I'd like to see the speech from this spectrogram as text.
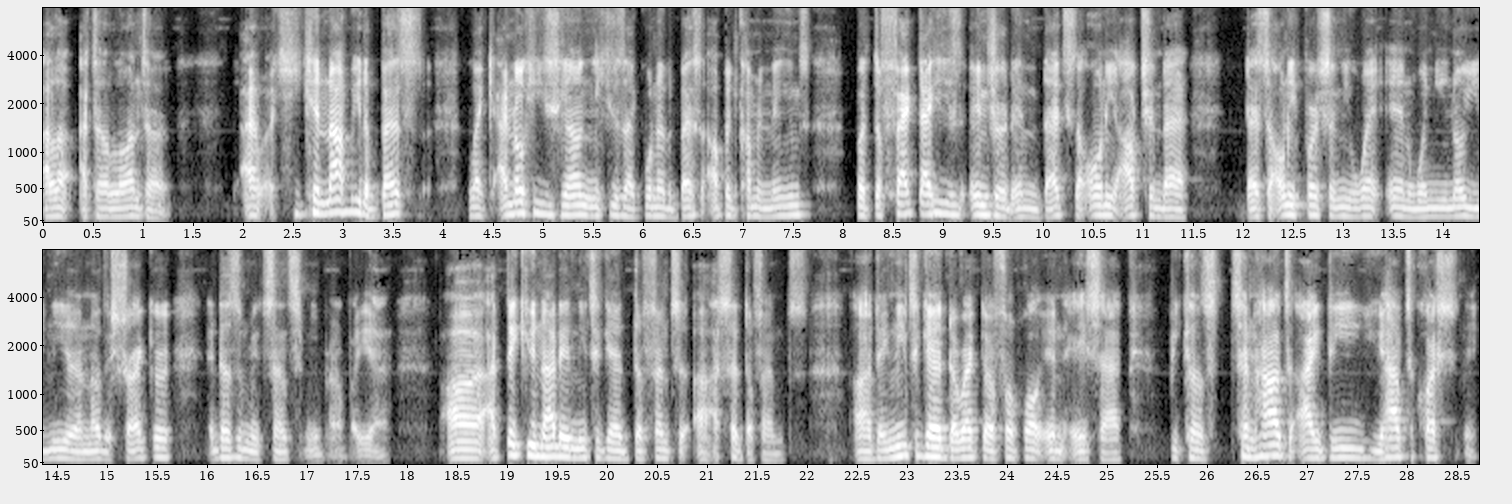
Atalanta, I, he cannot be the best. Like I know he's young and he's like one of the best up and coming names, but the fact that he's injured and that's the only option that that's the only person you went in when you know you needed another striker, it doesn't make sense to me, bro. But yeah. Uh, I think United need to get defense. Uh, I said defense. Uh, they need to get a director of football in ASAP because Ten Hag's ID, you have to question it.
